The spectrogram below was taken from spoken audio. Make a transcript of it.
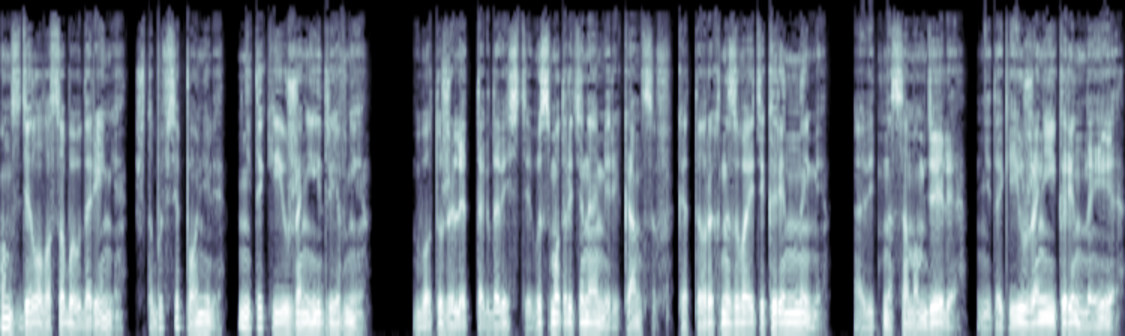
Он сделал особое ударение, чтобы все поняли, не такие уж они и древние. Вот уже лет так двести вы смотрите на американцев, которых называете коренными. А ведь на самом деле Не такие уж они и коренные.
